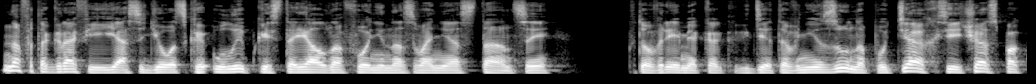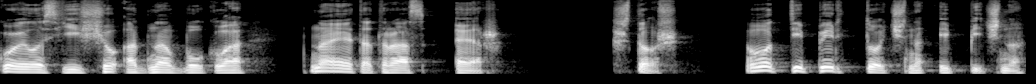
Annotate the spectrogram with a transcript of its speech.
На фотографии я с идиотской улыбкой стоял на фоне названия станции, в то время как где-то внизу на путях сейчас покоилась еще одна буква, на этот раз «Р». Что ж, вот теперь точно эпично.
